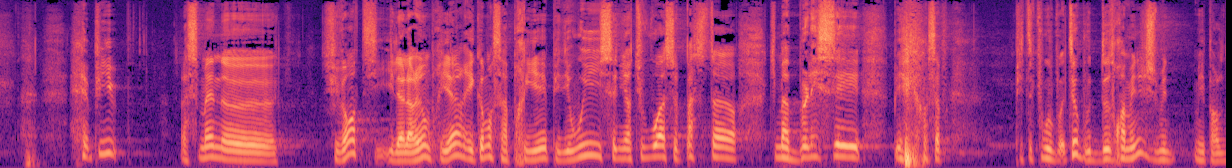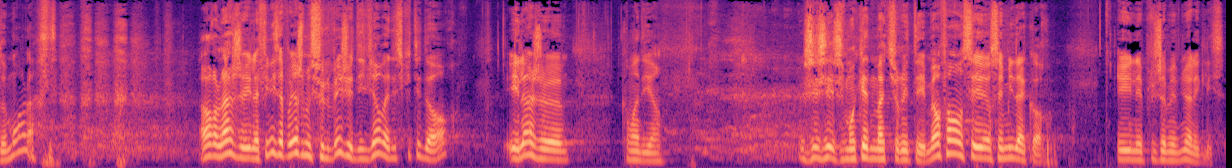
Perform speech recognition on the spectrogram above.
Et puis la semaine euh, suivante, il a la réunion de prière et il commence à prier, puis il dit Oui, Seigneur, tu vois ce pasteur qui m'a blessé. Puis, puis au bout de deux, trois minutes, je me dis Mais il parle de moi là alors là, il a fini sa prière, je me suis levé, j'ai dit, viens, on va discuter dehors. Et là, je, comment dire, je manquais de maturité. Mais enfin, on s'est mis d'accord. Et il n'est plus jamais venu à l'église.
